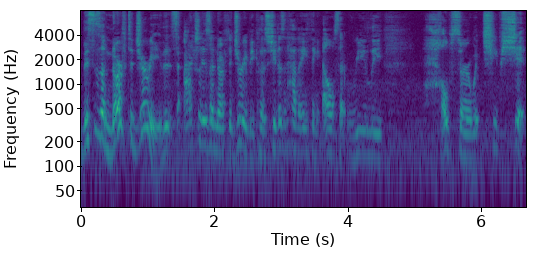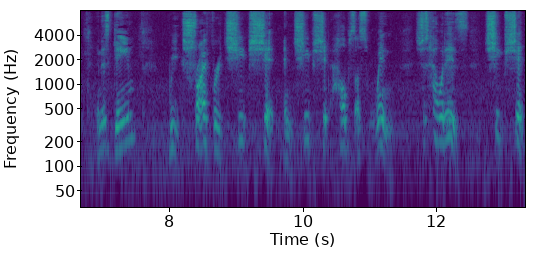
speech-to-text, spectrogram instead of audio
this is a nerf to Juri. This actually is a nerf to Juri because she doesn't have anything else that really helps her with cheap shit. In this game, we strive for cheap shit and cheap shit helps us win. It's just how it is. Cheap shit.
